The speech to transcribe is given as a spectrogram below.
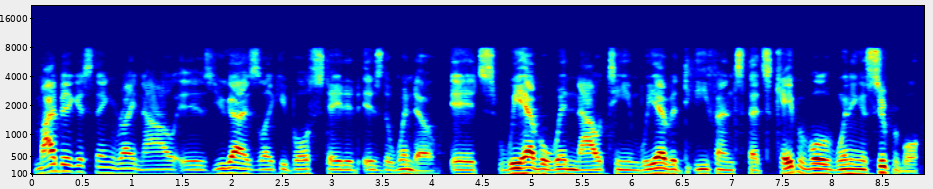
my biggest thing right now is you guys, like you both stated, is the window. It's we have a win now team. We have a defense that's capable of winning a Super Bowl.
